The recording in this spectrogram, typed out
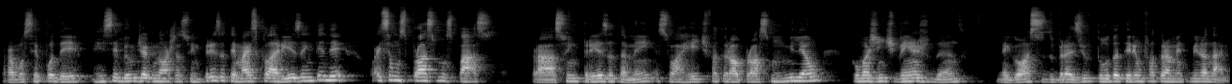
para você poder receber um diagnóstico da sua empresa, ter mais clareza e entender quais são os próximos passos para a sua empresa também, a sua rede faturar o próximo um milhão, como a gente vem ajudando negócios do Brasil todo a terem um faturamento milionário.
